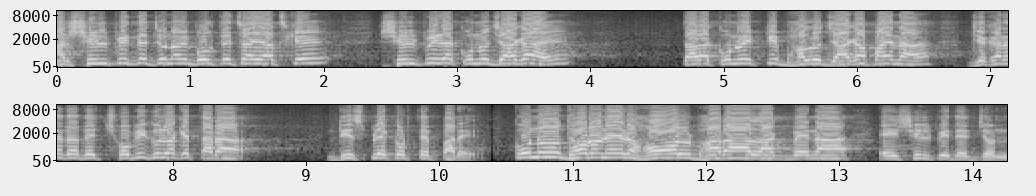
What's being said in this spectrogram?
আর শিল্পীদের জন্য আমি বলতে চাই আজকে, শিল্পীরা কোনো জায়গায়, তারা কোনো একটি ভালো জায়গা পায় না, যেখানে তাদের ছবিগুলোকে তারা ডিসপ্লে করতে পারে। কোনো ধরনের হল ভাড়া লাগবে না এই শিল্পীদের জন্য।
